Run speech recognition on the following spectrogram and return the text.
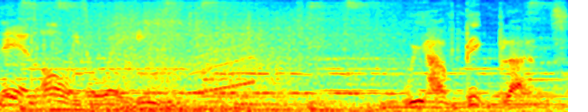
There's always a way in. We have big plans.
